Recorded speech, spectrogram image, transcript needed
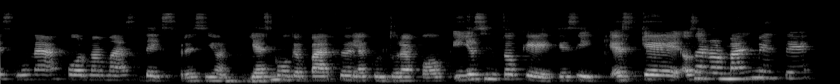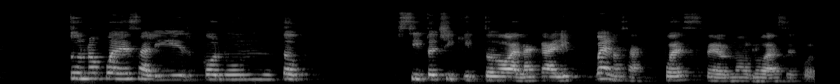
es una forma más de expresión, ya es como que parte de la cultura pop y yo siento que, que sí, es que, o sea, normalmente tú no puedes salir con un topcito chiquito a la calle, bueno, o sea, pues, pero no lo hace por,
